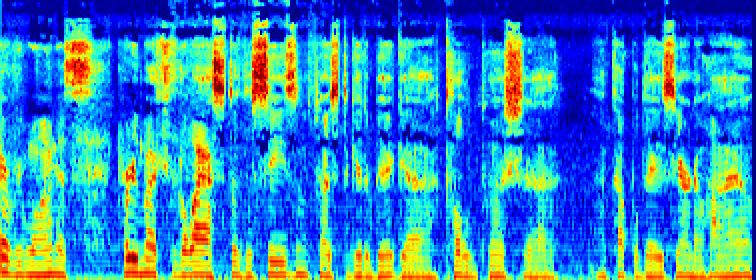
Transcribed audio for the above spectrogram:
everyone, it's pretty much the last of the season. Supposed to get a big uh, cold push uh, a couple days here in Ohio.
